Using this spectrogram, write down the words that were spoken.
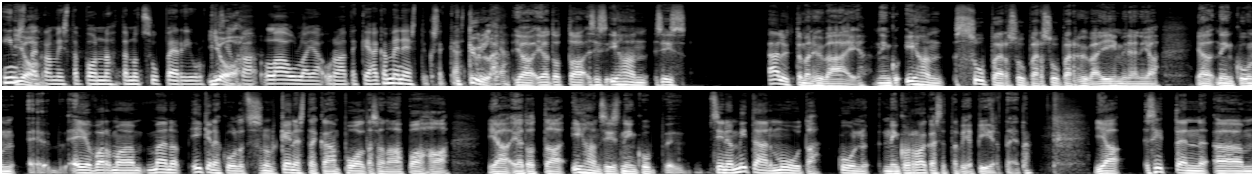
Instagramista joo. ponnahtanut superjulkis, joo. joka laulaja ura tekee aika menestyksekkäästi. Kyllä, ja, ja tota, siis ihan, siis älyttömän hyvä äijä. Niin kuin ihan super, super, super hyvä ihminen ja, ja niin kuin, ei ole varmaan, mä en ole ikinä kuullut sanonut kenestäkään puolta sanaa pahaa. Ja, ja tota, ihan siis niin kuin, siinä ei ole mitään muuta kuin, niin kuin rakastettavia piirteitä. Ja sitten ähm,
